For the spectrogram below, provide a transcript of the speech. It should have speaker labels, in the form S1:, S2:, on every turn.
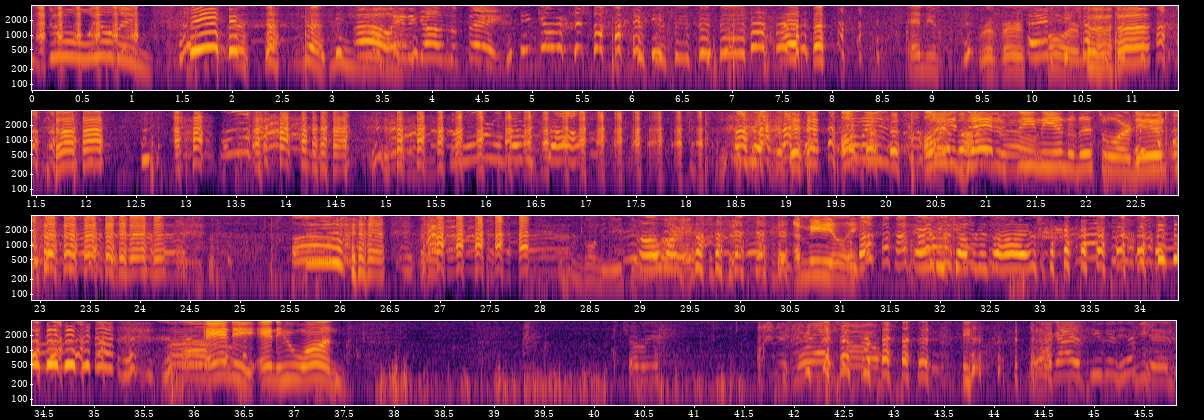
S1: He's dual wielding. oh, and he got in the face.
S2: He covered his eyes.
S3: he's reverse
S2: Andy
S3: form.
S2: the war will never stop.
S4: only, only the dead have seen the end of this war, dude.
S2: my
S4: the way. Immediately.
S2: Andy covered his eyes.
S4: Andy, Andy, who won?
S1: Trevor, you're you're more agile. but I got a few good hits in.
